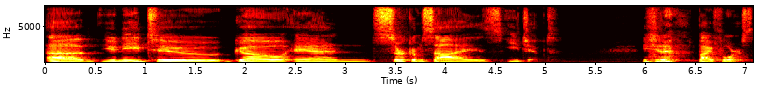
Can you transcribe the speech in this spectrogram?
Um, you need to go and circumcise Egypt, you know, by force.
